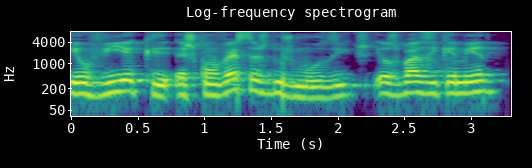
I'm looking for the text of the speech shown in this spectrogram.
eu via que as conversas dos músicos, eles basicamente,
